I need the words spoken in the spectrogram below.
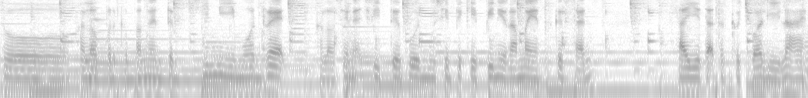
So kalau perkembangan terkini Moderate kalau saya nak cerita pun musim PKP ni ramai yang terkesan saya tak terkecuali lah kan.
